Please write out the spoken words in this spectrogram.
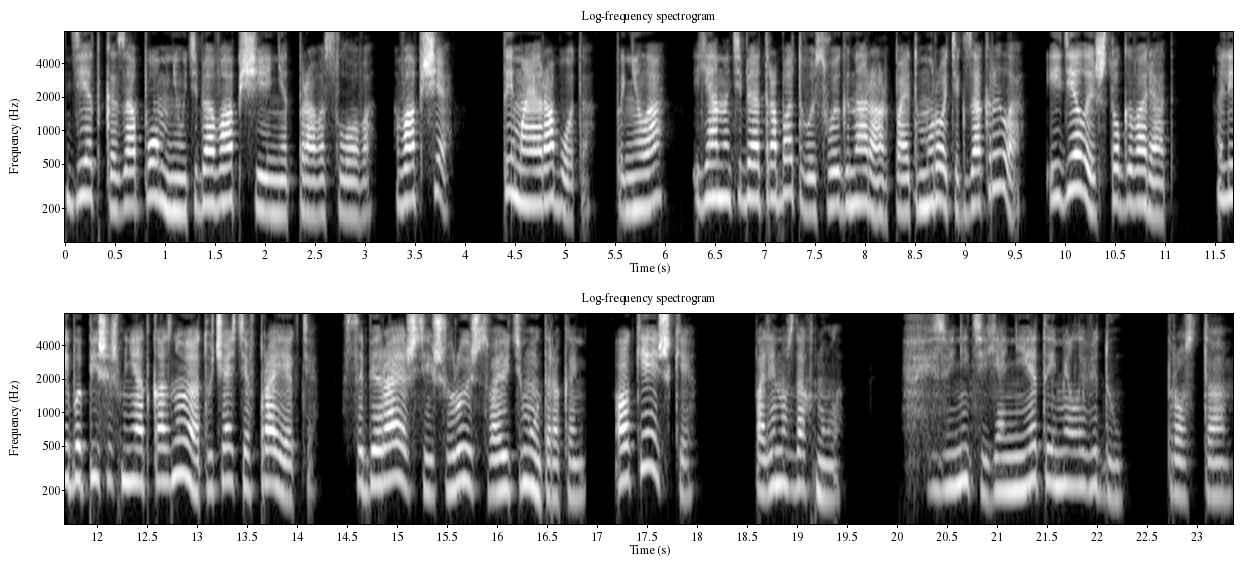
Детка, запомни, у тебя вообще нет права слова. Вообще. Ты моя работа. Поняла? Я на тебя отрабатываю свой гонорар, поэтому ротик закрыла и делаешь, что говорят. Либо пишешь мне отказную от участия в проекте, Собираешься и шуруешь свою тьму, таракань. Окейшки?» Полина вздохнула. «Извините, я не это имела в виду. Просто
